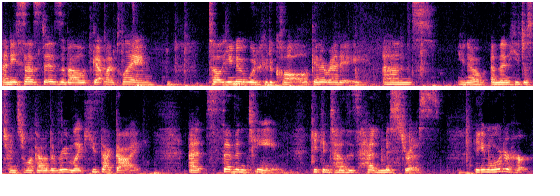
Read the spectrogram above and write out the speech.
And he says to Isabel, get my plane, tell you know who to call, get it ready. And, you know, and then he just turns to walk out of the room like he's that guy. At 17, he can tell his head mistress, he can order her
